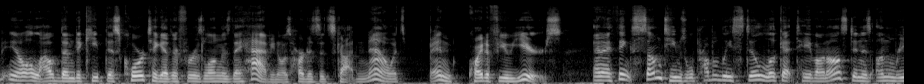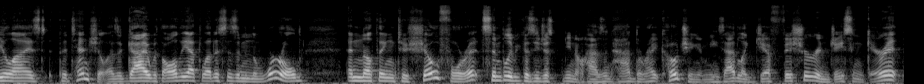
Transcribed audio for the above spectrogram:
you know, allowed them to keep this core together for as long as they have. You know, as hard as it's gotten now, it's been quite a few years. And I think some teams will probably still look at Tavon Austin as unrealized potential, as a guy with all the athleticism in the world and nothing to show for it, simply because he just, you know, hasn't had the right coaching. I mean, he's had like Jeff Fisher and Jason Garrett.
